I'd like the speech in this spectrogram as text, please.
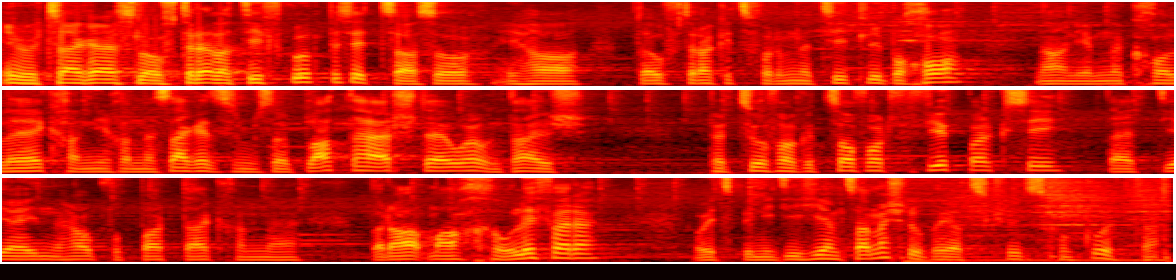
Ich würde sagen, es läuft relativ gut bis jetzt. Also, ich habe den Auftrag jetzt vor einer Zeit bekommen. Dann habe ich einem Kollegen kann ich sagen, dass er mir so eine Platte herstellen soll. Und der war per Zufall sofort verfügbar. Gewesen. Der hat die innerhalb von ein paar Tagen bereit machen und liefern. Und jetzt bin ich die hier am Zusammenschrauben. Ich habe das Gefühl, es kommt gut. Ja.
